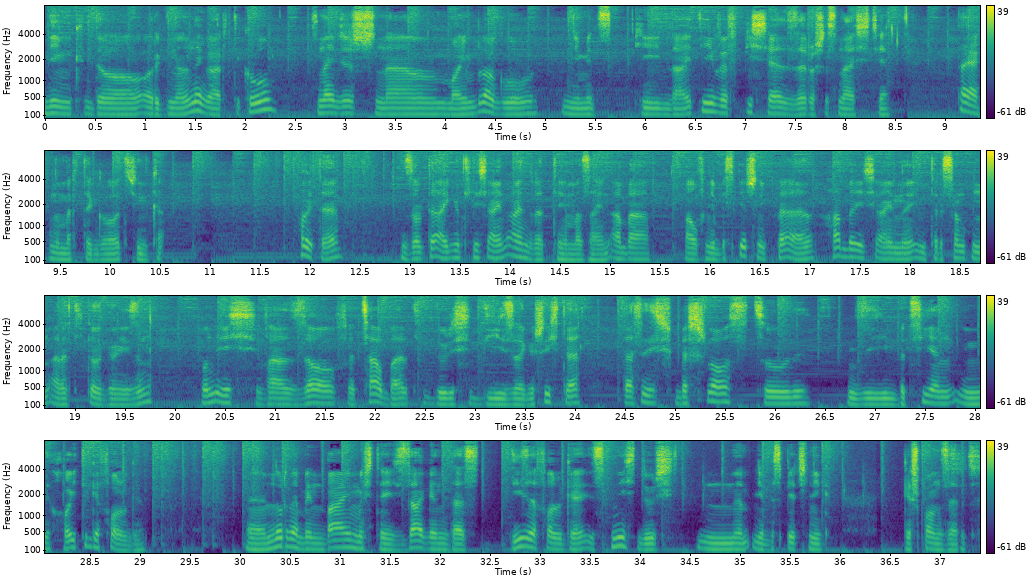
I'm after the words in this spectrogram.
Link do oryginalnego artykułu znajdziesz na moim blogu niemiecki dla IT we wpisie 016, tak jak numer tego odcinka. Heute sollte eigentlich ein anderes Thema sein, aber auf niebezpiecznik.pl habe ich einen interessanten Artikel gelesen und ich war so verzaubert durch diese Geschichte, dass ich beschloss, zu sie beziehen in heutige Folge. Äh, nur nebenbei möchte ich sagen, dass diese Folge ist nicht durch Niebezpiecznik gesponsert.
